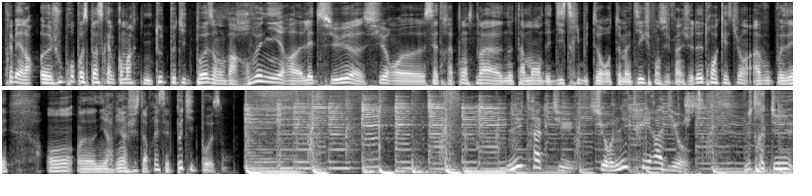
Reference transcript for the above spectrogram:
Très bien, alors euh, je vous propose Pascal qu'on marque une toute petite pause, on va revenir euh, là-dessus, euh, sur cette réponse-là, notamment des distributeurs automatiques. Je pense que j'ai deux, trois questions à vous poser, on y revient juste après cette petite pause. Nutractu sur Nutri Radio. Nutractu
